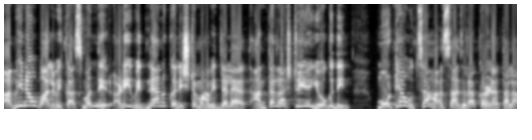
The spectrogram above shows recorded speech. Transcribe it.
अभिनव बालविकास मंदिर आणि विज्ञान कनिष्ठ महाविद्यालयात आंतरराष्ट्रीय योग दिन मोठ्या उत्साहात साजरा करण्यात आला.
